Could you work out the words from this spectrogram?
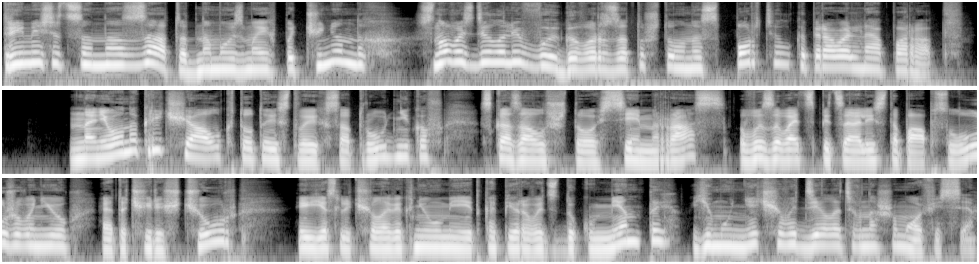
Три месяца назад одному из моих подчиненных снова сделали выговор за то, что он испортил копировальный аппарат. На него накричал кто-то из твоих сотрудников, сказал, что семь раз вызывать специалиста по обслуживанию — это чересчур, и если человек не умеет копировать документы, ему нечего делать в нашем офисе.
